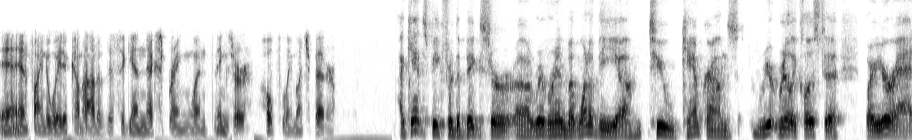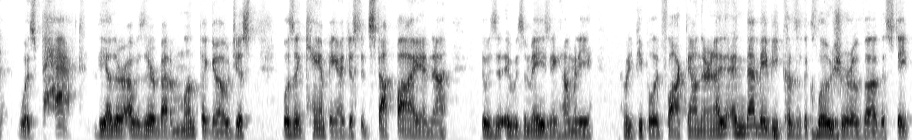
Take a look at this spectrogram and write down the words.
and find a way to come out of this again next spring when things are hopefully much better. I can't speak for the Big Sur uh, River Inn, but one of the um, two campgrounds re- really close to where you're at was packed. The other, I was there about a month ago. Just wasn't camping. I just had stopped by, and uh, it was it was amazing how many how many people had flocked down there, and I, and that may be because of the closure of uh, the state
